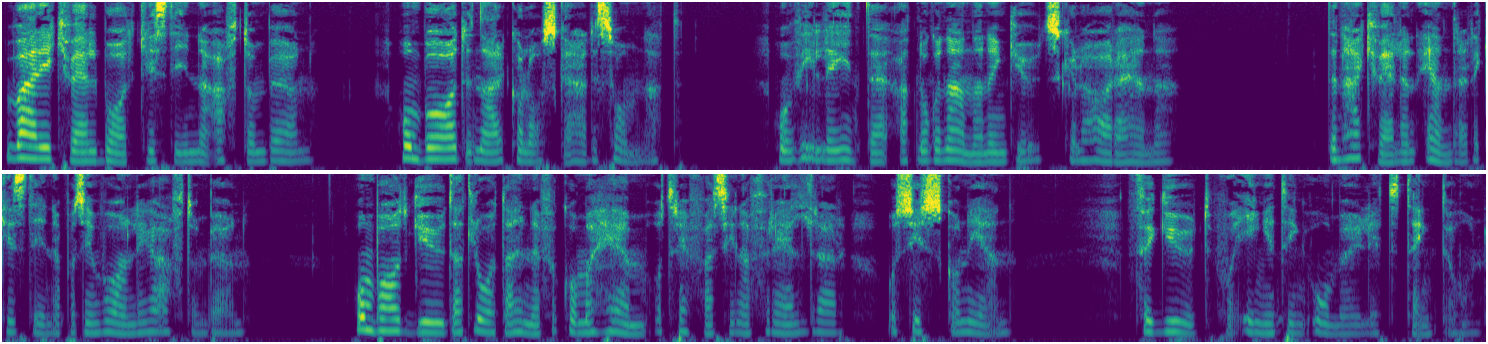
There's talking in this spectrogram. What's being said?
Varje kväll bad Kristina aftonbön. Hon bad när Karl-Oskar hade somnat. Hon ville inte att någon annan än Gud skulle höra henne. Den här kvällen ändrade Kristina på sin vanliga aftonbön. Hon bad Gud att låta henne få komma hem och träffa sina föräldrar och syskon igen. För Gud var ingenting omöjligt, tänkte hon.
